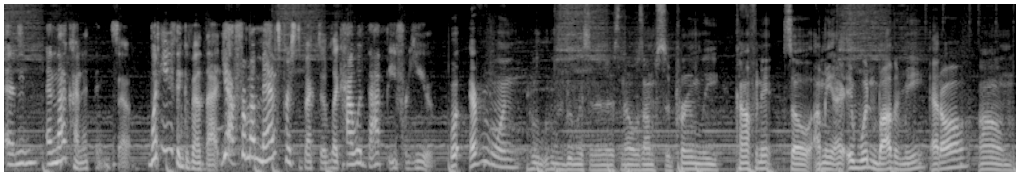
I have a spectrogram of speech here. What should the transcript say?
and and that kind of thing. So, what do you think about that? Yeah, from a man's perspective, like how would that be for you? Well, everyone who, who's been listening to this knows I'm supremely confident. So, I mean, it wouldn't bother me at all. Um,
